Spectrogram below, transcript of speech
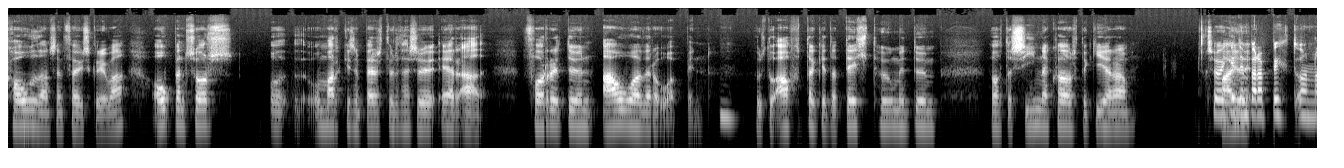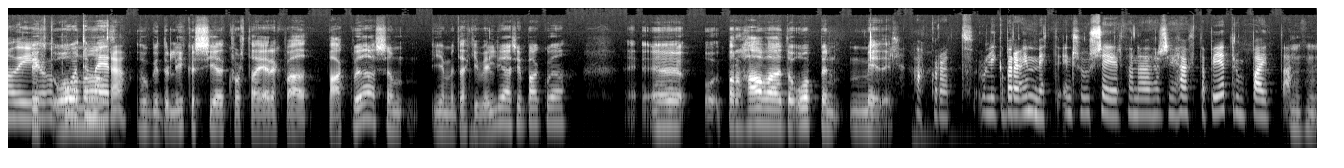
kóðan sem þau skrifa, open source og, og margir sem berist fyrir þessu er að forritun á að vera opin, Mm. þú veist, þú átt að geta deilt hugmyndum, þú átt að sína hvað þú átt að gera Svo við getum bara byggt ón á því og búið til meira. þú getur líka séð hvort það er eitthvað bakvið það sem ég myndi ekki vilja að sé bakvið það uh, og bara hafa þetta opin miðil Akkurat, og líka bara einmitt eins og þú segir, þannig að það sé hægt að betrum bæta Mhm.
